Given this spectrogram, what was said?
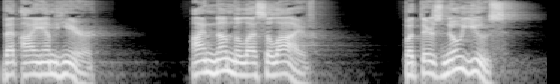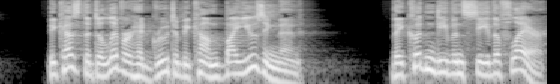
That I am here. I'm nonetheless alive. But there's no use. Because the deliver had grew to become by using then. They couldn't even see the flare.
